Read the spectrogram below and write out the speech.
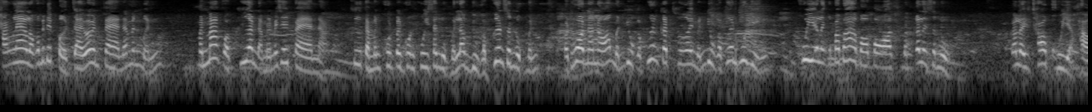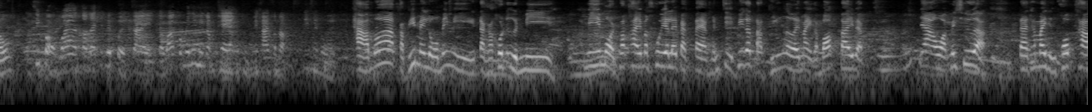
ครั้งแรกเราก็ไม่ได้เปิดใจว่าเป็นแฟนนะมันเหมือน มันมากกว่าเพื่อนอะมันไม่ใช่แฟนอะ คือแต่มันคุณเป็นคนคุยสนุกเหมือนเราอยู่กับเพื่อนสนุกเหมือนขอโทษนะน้องเหมือนอยู่กับเพื่อนกระเทยเหมือนอยู่กับเพื่อนผู้หญิง คุยอะไรกันบ้าๆบอๆมันก็เลยสนุก ก็เลยชอบคุยกับเขาที่บอกว่าตอนแรกที่ไม่เปิดใจ แต่ว่าก็ไม่ได้มีกำแพงถูกไหมคะสำหรับพี่เชนุถามว่ากับพี่ไมโลไม่มีแต่กับคนอื่นมี มีหมดเพราะใครมาคุยอะไรแปลกๆเหมือนจีบพี่ก็ตัดทิ้งเลยใหม่กับบล็อกไปแบบอืมไม่เอาอะไม่เชื่อ แต่ทำไมถึงคบเขา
